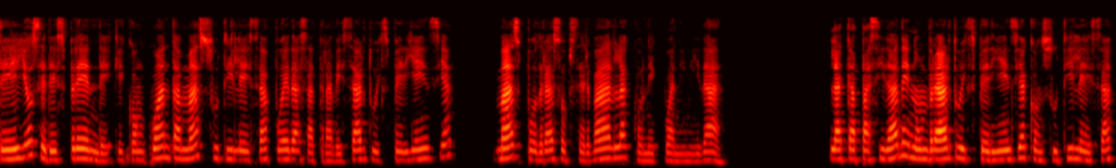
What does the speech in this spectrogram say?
De ello se desprende que con cuanta más sutileza puedas atravesar tu experiencia, más podrás observarla con ecuanimidad. La capacidad de nombrar tu experiencia con sutileza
